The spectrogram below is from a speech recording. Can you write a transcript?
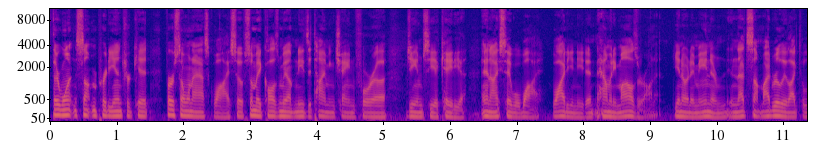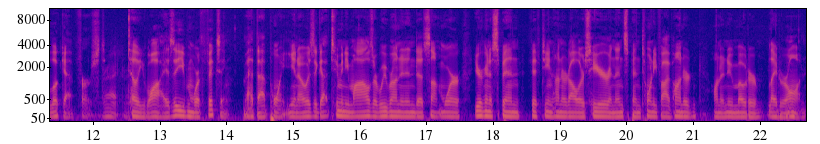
If they're wanting something pretty intricate, first I want to ask why. So if somebody calls me up needs a timing chain for a GMC Acadia, and I say, well, why? Why do you need it? And how many miles are on it? You know what I mean? And, and that's something I'd really like to look at first. Right, right. Tell you why. Is it even worth fixing at that point? You know, has it got too many miles? Are we running into something where you're going to spend fifteen hundred dollars here and then spend twenty five hundred on a new motor later mm-hmm. on.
